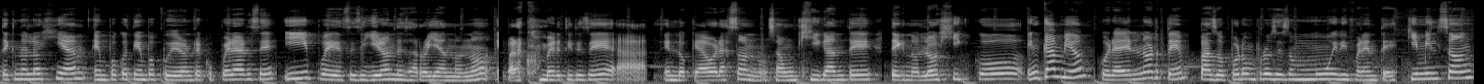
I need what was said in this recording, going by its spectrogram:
tecnología, en poco tiempo pudieron recuperarse y pues se siguieron desarrollando, ¿no? Para convertirse en lo que ahora son, o sea, un gigante tecnológico. En cambio, Corea del Norte pasó por un proceso muy diferente. Kim Il-sung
